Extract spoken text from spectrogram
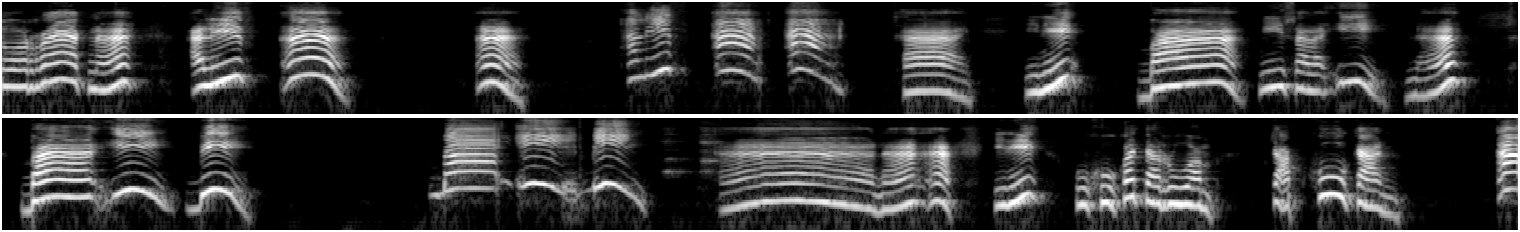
ตัวแรกนะอลิฟอ่าอ่าอลิฟอ่าอ่าใช่ ทีนี้บา มีสระอีนะ บาอีบีบาอีบี อ่านะอะทีนี้ครูครูก็จะรวมจับคู่กันอ่า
